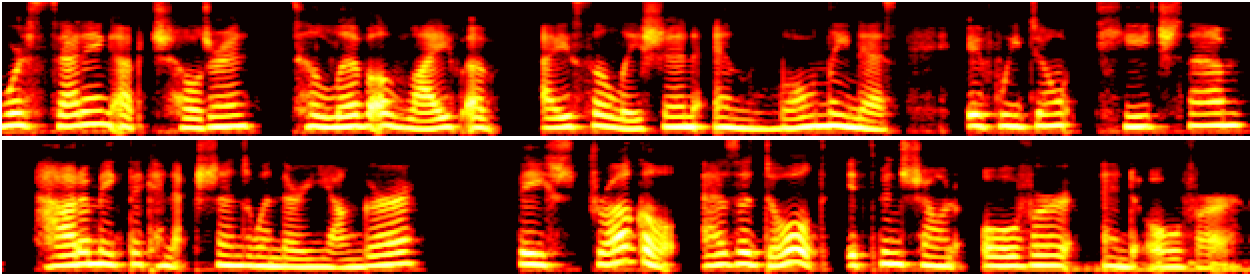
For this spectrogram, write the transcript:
we're setting up children to live a life of isolation and loneliness if we don't teach them how to make the connections when they're younger. They struggle as adults. It's been shown over and over.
